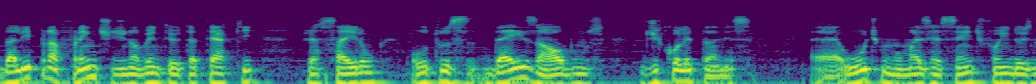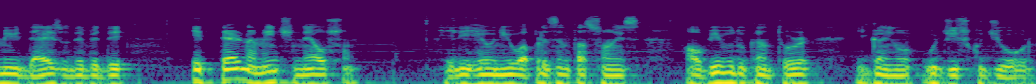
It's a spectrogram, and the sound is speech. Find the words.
Dali para frente, de 98 até aqui, já saíram outros 10 álbuns de coletâneas. É, o último, o mais recente, foi em 2010, o DVD Eternamente Nelson. Ele reuniu apresentações ao vivo do cantor e ganhou o disco de ouro.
